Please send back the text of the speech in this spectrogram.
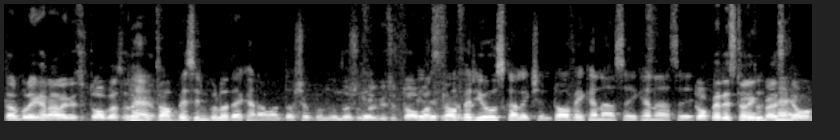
তারপরে এখানে আরও কিছু টপ আছে হ্যাঁ টপ বেসিনগুলো দেখেন আমার দর্শক সুন্দর সুন্দর কিছু টপ আছে টপের হিউজ কালেকশন টপ এখানে আছে এখানে আছে। টপের স্টার্টিং প্রাইস হ্যাঁ। কেমন?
